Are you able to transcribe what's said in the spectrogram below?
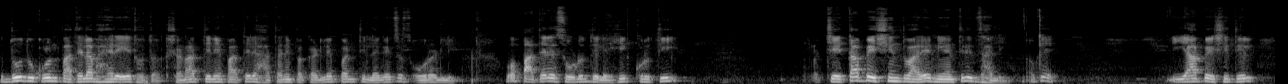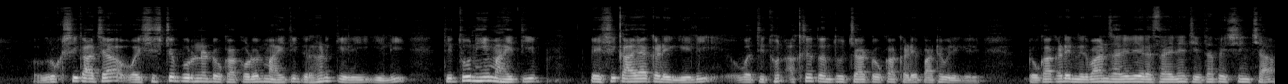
दूध उकळून पातेला बाहेर येत होतं. क्षणात तिने पातेले हाताने पकडले पण ती लगेचच ओरडली व पातेले सोडून दिले. ही कृती चेतापेशींद्वारे नियंत्रित झाली. ओके? या पेशीतील वृक्षिकाच्या वैशिष्ट्यपूर्ण टोकाकडून माहिती ग्रहण केली गेली. तिथून ही माहिती पेशिकायाकडे गेली व तिथून अक्षतंतूच्या टोकाकडे पाठवली गेली. टोकाकडे निर्माण झालेली रसायने चेतापेशींच्या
